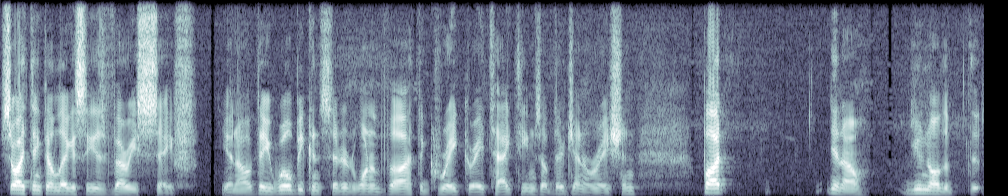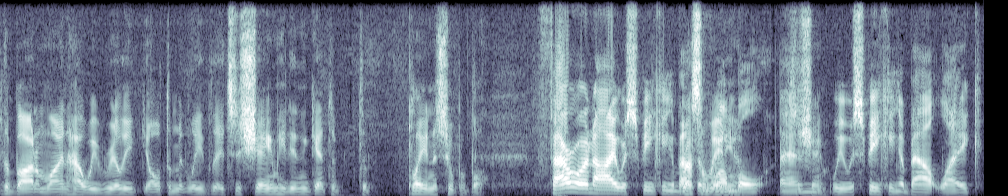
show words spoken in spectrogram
so I think their legacy is very safe. You know, they will be considered one of the, the great, great tag teams of their generation. But, you know, you know the, the the bottom line. How we really ultimately, it's a shame he didn't get to, to play in the Super Bowl. Farrell and I were speaking about the Rumble, and we were speaking about like.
